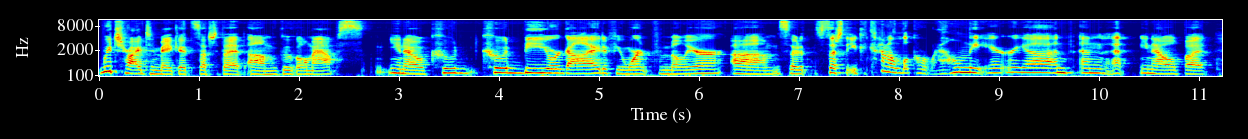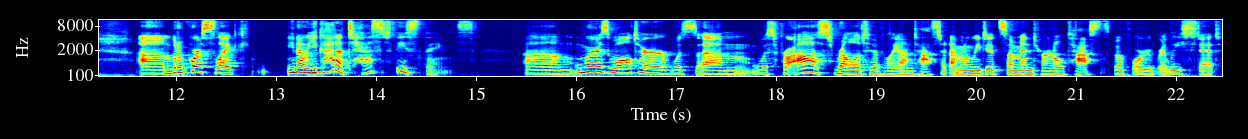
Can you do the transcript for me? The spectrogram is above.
we tried to make it such that um, Google Maps, you know, could could be your guide if you weren't familiar. Um, so such that you could kind of look around the area and and, and you know, but. Um, but of course, like you know, you got to test these things. Um, whereas Walter was um, was for us relatively untested. I mean, we did some internal tests before we released it,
